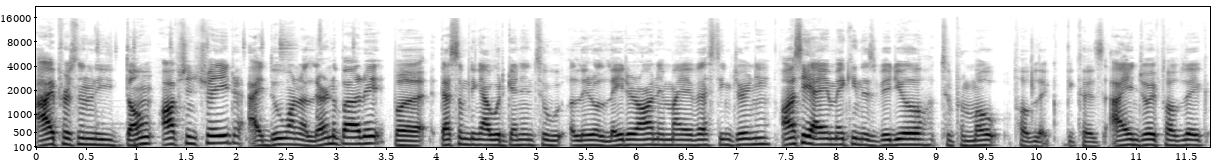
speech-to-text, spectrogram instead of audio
I personally don't option trade. I do want to learn about it, but that's something I would get into a little later on in my investing journey. Honestly, I am making this video to promote public because I enjoy public.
